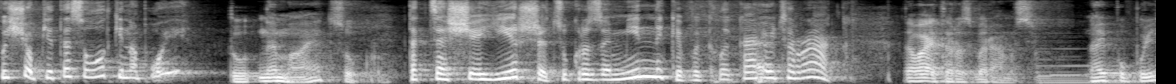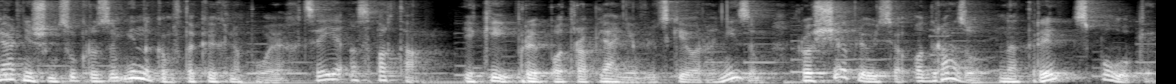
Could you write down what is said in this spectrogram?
Ви що, п'єте солодкі напої? Тут немає цукру. Так це ще гірше. Цукрозамінники викликають рак. Давайте розберемось. Найпопулярнішим цукрозамінником в таких напоях це є аспартам, який при потраплянні в людський організм розщеплюється одразу на три сполуки:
